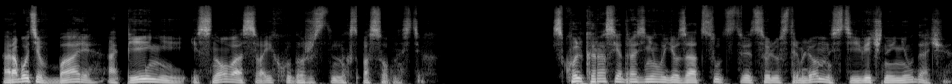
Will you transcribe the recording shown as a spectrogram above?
о работе в баре, о пении и снова о своих художественных способностях. Сколько раз я дразнил ее за отсутствие целеустремленности и вечные неудачи.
